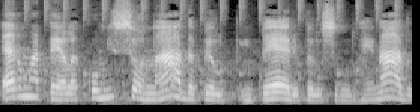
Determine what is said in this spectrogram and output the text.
era uma tela comissionada pelo Império, pelo Segundo Reinado.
